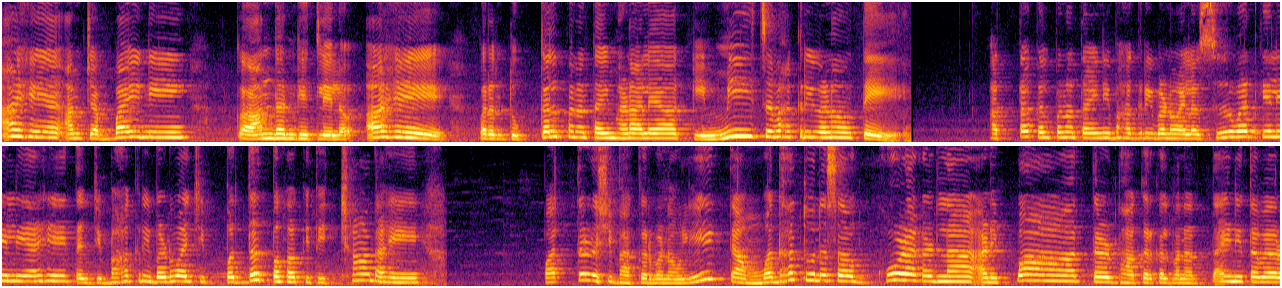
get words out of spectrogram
आहे. आमच्या बाईनी आंधण घेतलेलं आहे. परंतु कल्पनाताई म्हणाल्या की मीच भाकरी बनवते. आत्ता कल्पनाताईंनी भाकरी बनवायला सुरुवात केलेली आहे. त्यांची भाकरी बनवायची पद्धत बघा किती छान आहे. पातळ अशी भाकर बनवली. त्या मधातून असा गोळा काढला आणि पातळ भाकर कल्पना ताईने तव्यावर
